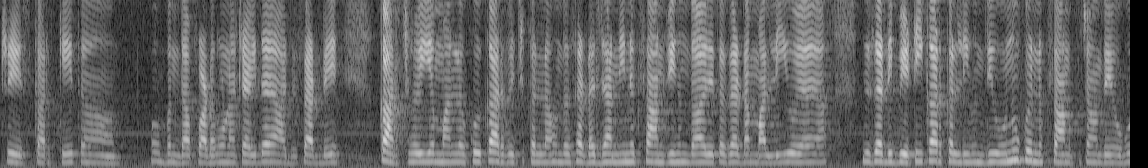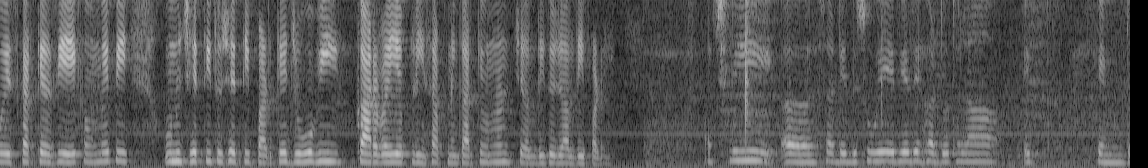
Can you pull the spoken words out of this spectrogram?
ਟਰੇਸ ਕਰਕੇ ਤਾਂ ਉਹ ਬੰਦਾ ਫੜ ਹੋਣਾ ਚਾਹੀਦਾ ਹੈ। ਅੱਜ ਸਾਡੇ ਘਰ 'ਚ ਹੋਈ ਹੈ। ਮੰਨ ਲਓ ਕੋਈ ਘਰ ਵਿੱਚ ਇਕੱਲਾ ਹੁੰਦਾ, ਸਾਡਾ ਜਾਨੀ ਨੁਕਸਾਨ ਵੀ ਹੁੰਦਾ। ਅਜੇ ਤਾਂ ਸਾਡਾ ਮਾਲੀ ਹੋਇਆ ਆ। ਜੇ ਸਾਡੀ ਬੇਟੀ ਘਰ ਇਕੱਲੀ ਹੁੰਦੀ, ਉਹਨੂੰ ਕੋਈ ਨੁਕਸਾਨ ਪਹੁੰਚਾਉਂਦੇ ਉਹ। ਇਸ ਕਰਕੇ ਅਸੀਂ ਇਹ ਕਹੂੰਗੇ ਵੀ ਉਹਨੂੰ ਛੇਤੀ ਤੋਂ ਛੇਤੀ ਪੜ ਕੇ ਜੋ ਵੀ ਕਾਰਵਾਈ ਹੈ ਪੁਲਿਸ ਆਪਣੀ ਕਰਕੇ ਉਹਨਾਂ ਨੂੰ ਜਲਦੀ ਤੋਂ ਜਲਦੀ ਫੜੇ। ਐਕਚੁਅਲੀ ਸਾਡੇ ਦਸੂਏ ਏਰੀਆ ਦੇ ਹਰਦੋਥਲਾ ਇੱਕ ਪਿੰਡ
